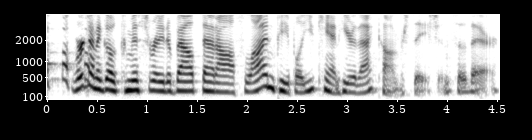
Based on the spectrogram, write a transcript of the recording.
We're gonna go commiserate about that offline, people. You can't hear that conversation, so there.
